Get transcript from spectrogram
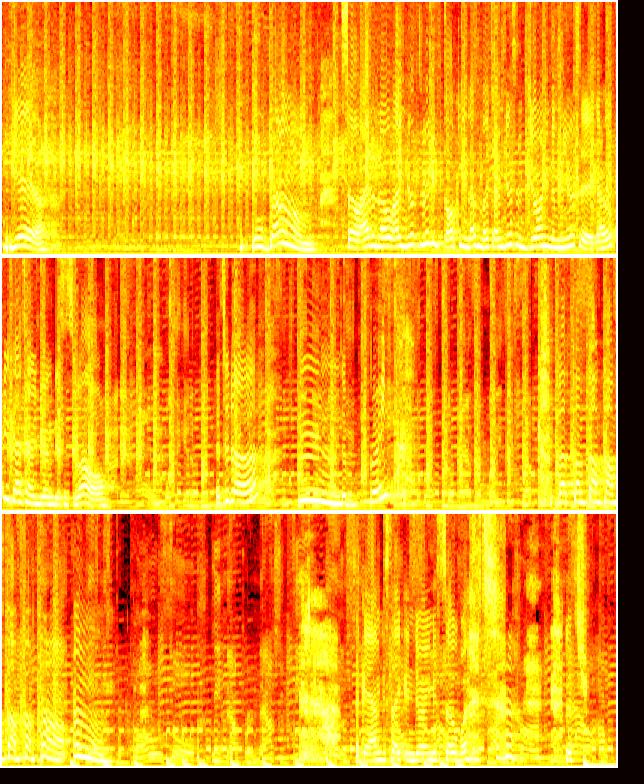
Yeah. Ooh, boom. So I don't know, I'm not really talking that much, I'm just enjoying the music. I hope you guys are enjoying this as well. Is it a... Hmm, the break? Ba pum pum pum pum pum pum. Mm. Okay, I'm just like enjoying it so much.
